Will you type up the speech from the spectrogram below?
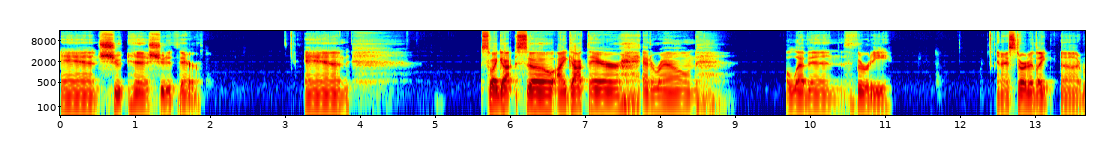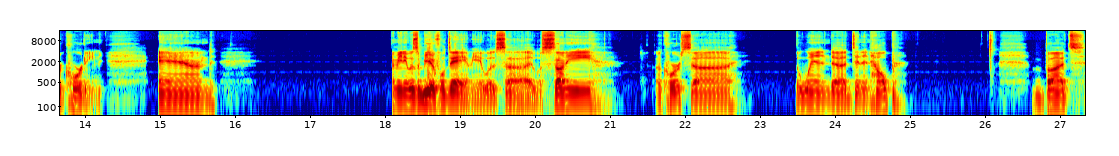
and shoot shoot it there. And so I got so I got there at around 11:30 and I started like uh, recording and I mean it was a beautiful day. I mean it was uh, it was sunny. Of course uh, the wind uh, didn't help. But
